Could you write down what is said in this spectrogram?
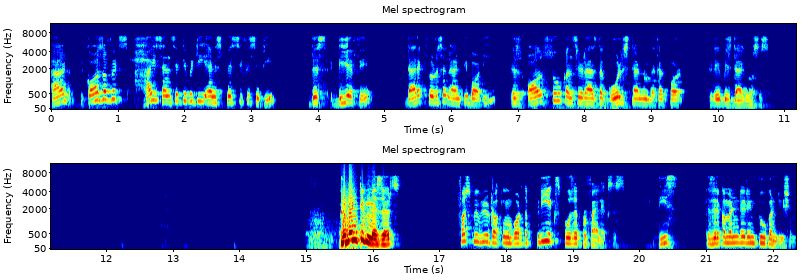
And because of its high sensitivity and specificity, this DFA, direct fluorescent antibody, is also considered as the gold standard method for rabies diagnosis. Preventive measures. First, we will be talking about the pre-exposure prophylaxis. This is recommended in two conditions.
